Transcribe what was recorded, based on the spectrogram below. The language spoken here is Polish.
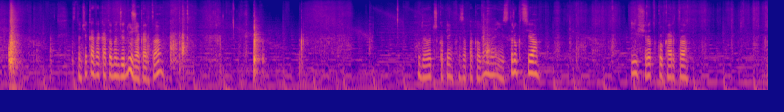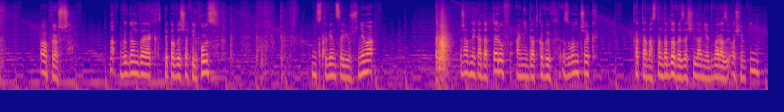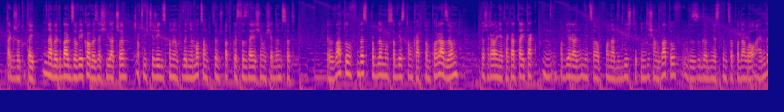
Jestem ciekaw, jaka to będzie duża karta. Pudełeczko pięknie zapakowane, instrukcja i w środku karta. O proszę. No, wygląda jak typowy Shafir Pulse. Nic tu więcej już nie ma. Żadnych adapterów, ani dodatkowych złączek. Karta ma standardowe zasilanie 2x8 pin, także tutaj nawet bardzo wiekowe zasilacze. Oczywiście, jeżeli dysponują odpowiednią mocą, w tym przypadku jest to zdaje się 700 watów bez problemu sobie z tą kartą poradzą. Chociaż realnie ta karta i tak mm, pobiera nieco ponad 250 watów, zgodnie z tym, co podało AMD.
